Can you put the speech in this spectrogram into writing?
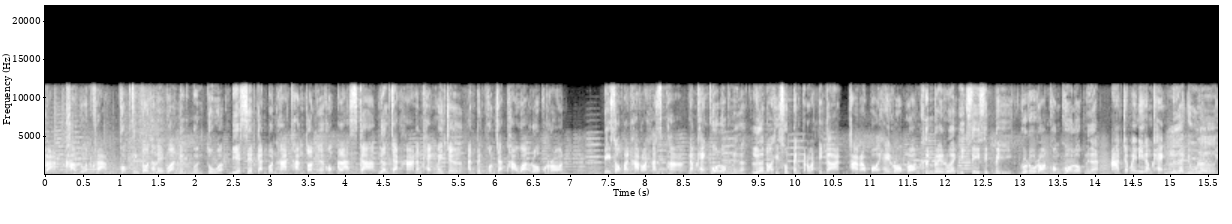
ครับข่าวด่วนครับ พบสิงโตทะเลกว่า 1 0,000 ตัว เบียดเสียดกันบนหาดทางตอนเหนือของ阿拉สกา เนื่องจากหาน้ำแข็งไม่เจอ อันเป็นผลจากภาวะโลกร้อน ปี 2555 น้ำแข็งขั้วโลกเหนือเหลือน้อยที่สุดเป็นประวัติการณ์ถ้าเราปล่อยให้โลกร้อนขึ้นเรื่อยๆ อีก 40 ปี ฤดูร้อนของขั้วโลกเหนือ อาจจะไม่มีน้ำแข็งเหลืออยู่เลย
